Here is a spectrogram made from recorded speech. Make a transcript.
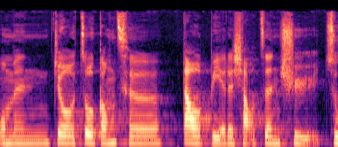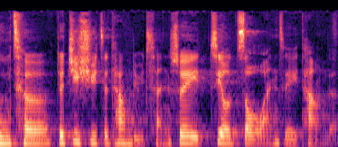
我们就坐公车到别的小镇去租车，就继续这趟旅程，所以只有走完这一趟的。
